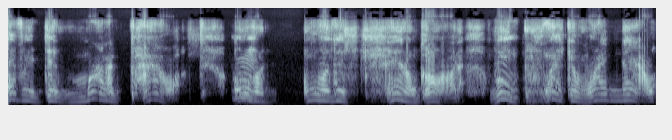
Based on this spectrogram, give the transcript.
Every demonic power Mm. over over this channel, God. We mm. break it right now.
